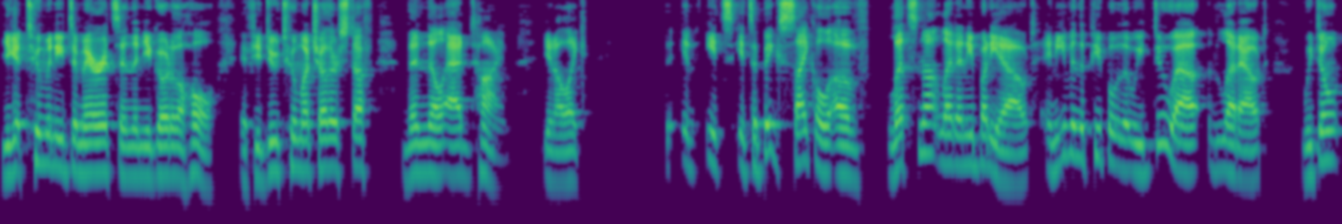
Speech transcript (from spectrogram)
You get too many demerits and then you go to the hole. If you do too much other stuff then they'll add time. You know like it, it's it's a big cycle of let's not let anybody out and even the people that we do out let out we don't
